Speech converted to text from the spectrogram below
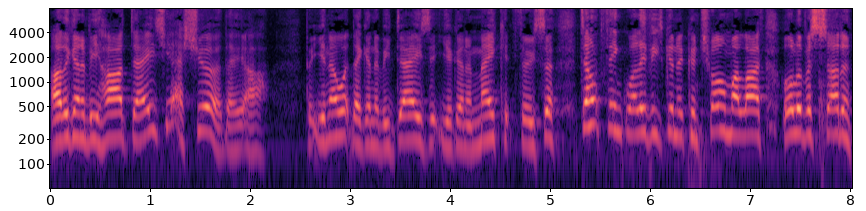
Are there going to be hard days? Yeah, sure, they are. But you know what? They're going to be days that you're going to make it through. So don't think, well, if he's going to control my life, all of a sudden,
